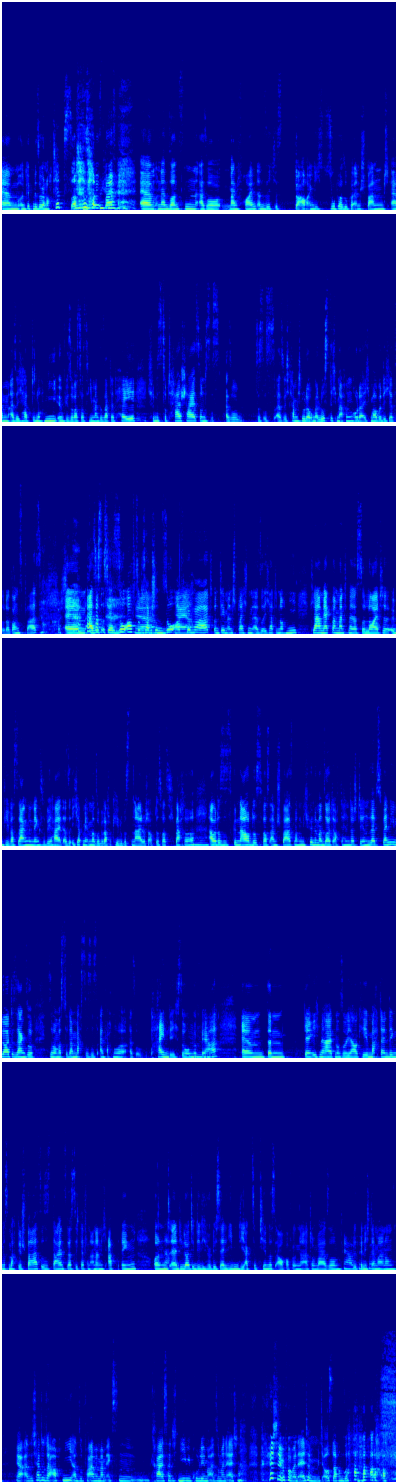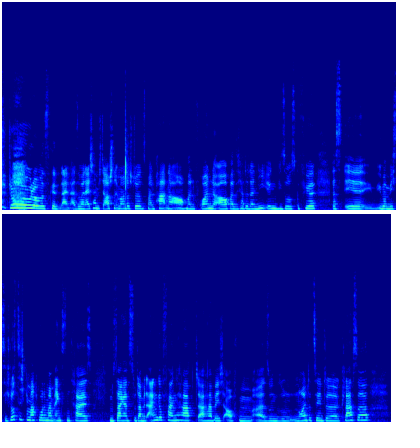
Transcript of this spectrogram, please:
ähm, und gibt mir sogar noch Tipps oder sonst was. ähm, und ansonsten, also mein Freund an sich ist da auch eigentlich super, super entspannt. Ähm, also ich hatte noch nie irgendwie sowas, dass jemand gesagt hat, hey, ich finde es total scheiße und es ist, also das ist, also ich kann mich nur darüber lustig machen oder ich mobbe dich jetzt oder sonst was. Oh ähm, also es ist ja so oft so, ja. das habe ich schon so oft ja, ja. gehört und dementsprechend, also ich hatte noch nie, klar merkt man manchmal, dass so Leute irgendwie was sagen, dann denkst du dir halt, also ich habe mir immer so gedacht, okay, du bist neidisch auf das, was ich mache, mhm. aber das ist genau das, was einem Spaß macht und ich finde, man sollte auch dahinter stehen. Selbst wenn die Leute sagen so, sag mal, was du da machst, das ist einfach nur, also peinlich so ungefähr, mhm. ähm, dann denke ich mir halt nur so, ja, okay, mach dein Ding, das macht dir Spaß, das ist deins, lass dich davon anderen nicht abbringen. Und ja. äh, die Leute, die dich wirklich sehr lieben, die akzeptieren das auch auf irgendeine Art und Weise, ja, bin ich Fall. der Meinung. Ja, also ich hatte da auch nie, also vor allem in meinem engsten Kreis hatte ich nie irgendwie Probleme. Also meine Eltern, ich stelle mir vor, meine Eltern mich auslachen, so, du dummes Kind. Nein, also meine Eltern haben mich da auch schon immer unterstützt, mein Partner auch, meine Freunde auch. Also ich hatte da nie irgendwie so das Gefühl, dass äh, über mich sich lustig gemacht wurde in meinem engsten Kreis. Muss sagen, als du damit angefangen habt, da habe ich auf dem, also in so 9., 10. Klasse,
